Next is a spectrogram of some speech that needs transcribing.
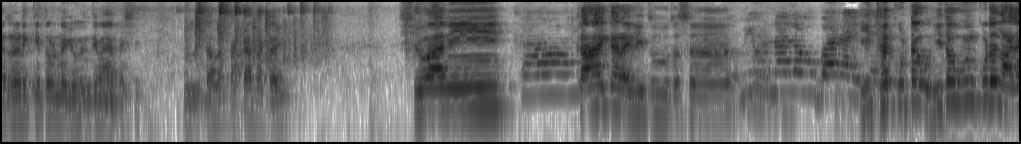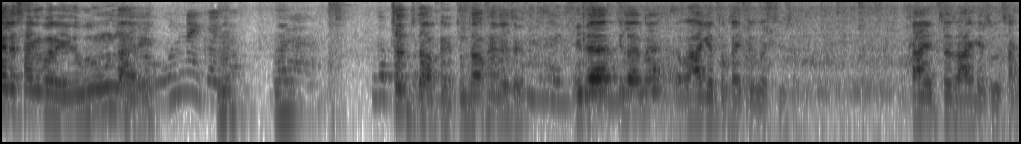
रडके तोंड घेऊन ते माझ्यापाशी. म्हणजे चला सकाळ सकाळी. शिवानी काय करायली तू तसं? मी इथं कुठं इथं ऊन कुठं लागायला सांग बरं? इथं ऊन लागायला. काय चल तू दवाखान्यात तू दवाखान्यात जायचं का? तिला तिला ना राग येतो काहीतरी गोष्टीचा. काय राग येतो सांग.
